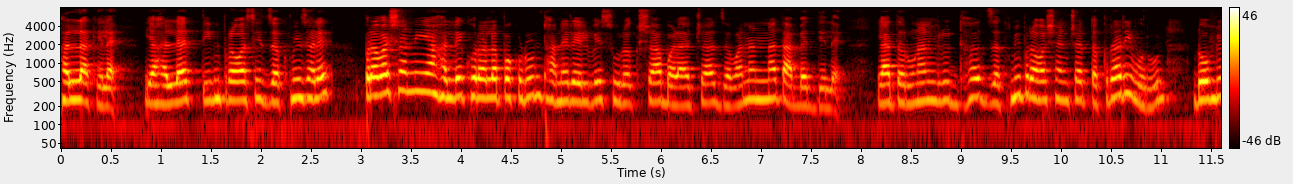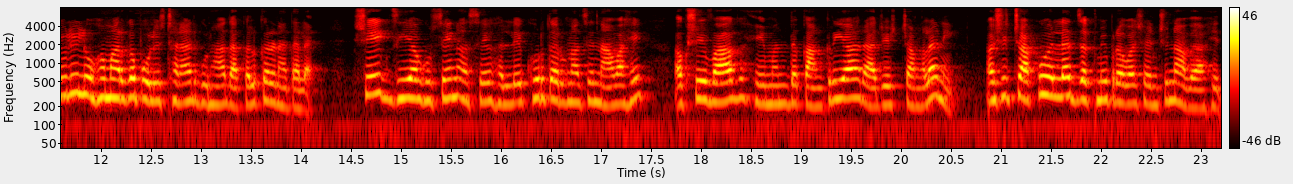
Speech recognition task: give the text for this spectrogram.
हल्ला केलाय. या हल्ल्यात तीन प्रवासी जखमी झालेत. प्रवाशांनी या हल्लेखोराला पकडून ठाणे रेल्वे सुरक्षा बळाच्या जवानांना ताब्यात दिलंय. या तरुणांविरुद्ध जखमी प्रवाशांच्या तक्रारीवरून डोंबिवली लोहमार्ग पोलीस ठाण्यात गुन्हा दाखल करण्यात आलाय. शेख झिया हुसेन असे हल्लेखोर तरुणाचे नाव आहे. अक्षय वाघ हेमंत कांक्रिया राजेश चांगलाने अशी चाकू हल्ल्यात जखमी प्रवाशांची नावे आहेत.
